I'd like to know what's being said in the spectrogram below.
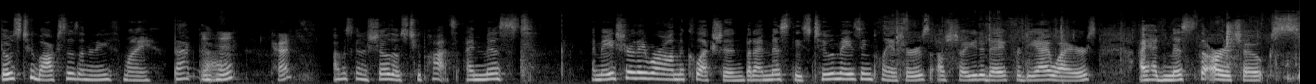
those two boxes underneath my backpack, Okay. I was going to show those two pots. I missed. I made sure they were on the collection, but I missed these two amazing planters. I'll show you today for DIYers. I had missed the artichokes,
